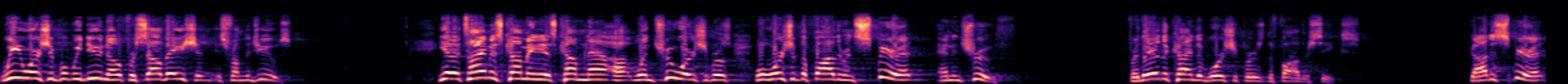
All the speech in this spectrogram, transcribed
We worship what we do know, for salvation is from the Jews. Yet a time is coming, it has come now, uh, when true worshipers will worship the Father in spirit and in truth. For they're the kind of worshipers the Father seeks. God is spirit,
